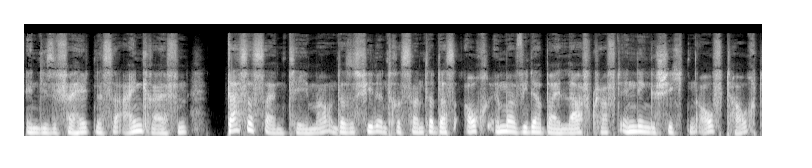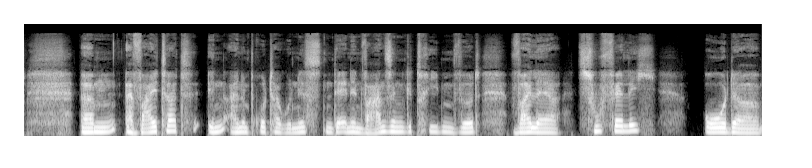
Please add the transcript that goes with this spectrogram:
in diese Verhältnisse eingreifen, das ist ein Thema und das ist viel interessanter, das auch immer wieder bei Lovecraft in den Geschichten auftaucht, ähm, erweitert in einem Protagonisten, der in den Wahnsinn getrieben wird, weil er zufällig oder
